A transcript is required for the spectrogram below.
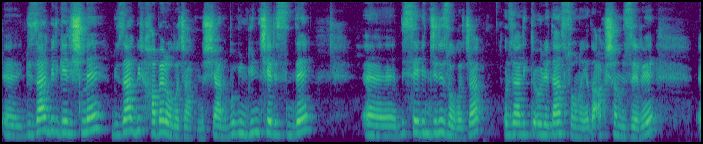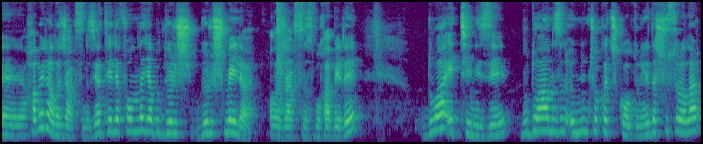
E, güzel bir gelişme, güzel bir haber olacakmış. Yani bugün gün içerisinde e, bir sevinciniz olacak. Özellikle öğleden sonra ya da akşam üzeri e, haber alacaksınız. Ya telefonla ya bu görüş, görüşmeyle alacaksınız bu haberi. Dua ettiğinizi, bu duanızın önünün çok açık olduğunu ya da şu sıralar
